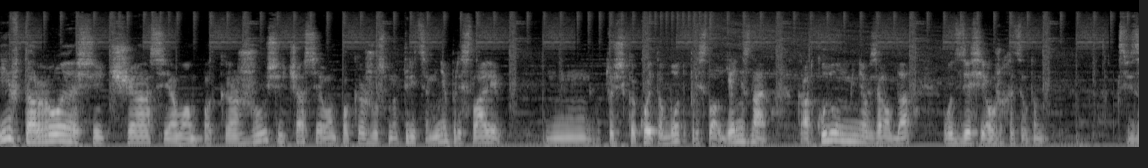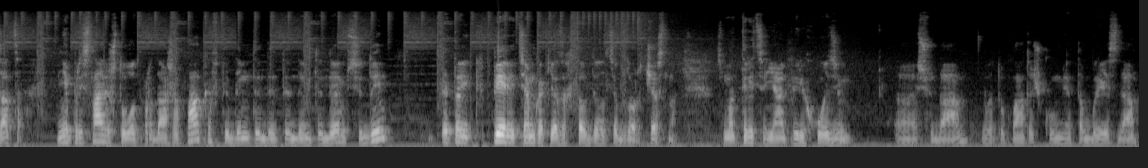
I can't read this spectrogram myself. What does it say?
И второе, сейчас я вам покажу, сейчас я вам покажу. Смотрите, мне прислали, то есть какой-то бот прислал, я не знаю, откуда он меня взял, да. Вот здесь я уже хотел там связаться. Мне прислали, что вот продажа паков, тдм, тдм, тдм, тдм, сюда. Это перед тем, как я захотел делать обзор, честно. Смотрите, я переходим э, сюда, в эту вкладочку Metabase, да.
